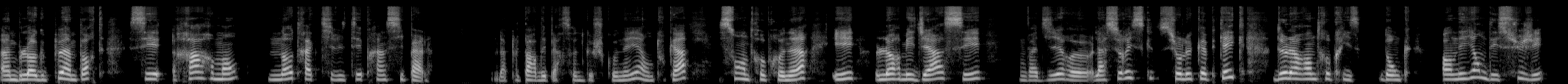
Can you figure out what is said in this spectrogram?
un blog, peu importe, c'est rarement notre activité principale. La plupart des personnes que je connais, en tout cas, ils sont entrepreneurs et leur média, c'est, on va dire, euh, la cerise sur le cupcake de leur entreprise. Donc, en ayant des sujets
